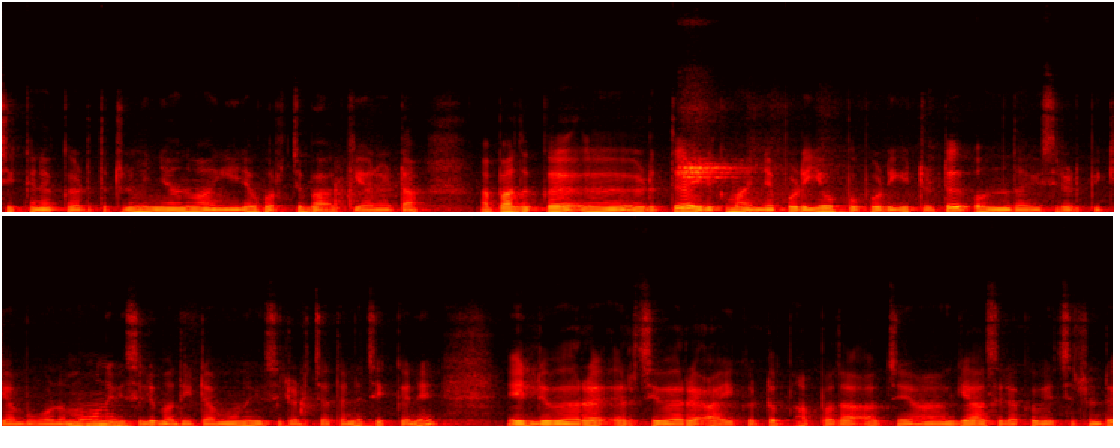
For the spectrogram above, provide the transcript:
ചിക്കനൊക്കെ എടുത്തിട്ടുണ്ട്. മിഞ്ഞാന്ന് വാങ്ങിയാൽ കുറച്ച് ബാക്കിയാണ് കേട്ടോ അപ്പോൾ അതൊക്കെ എടുത്ത് അതിലേക്ക് മഞ്ഞപ്പൊടിയും ഉപ്പുപൊടിയും ഇട്ടിട്ട് ഒന്ന് വിസിലടുപ്പിക്കാൻ പോവുകയാണ് മൂന്ന് വിസിൽ മതി കേട്ടോ മൂന്ന് വിസിലടിച്ചാൽ തന്നെ ചിക്കന് എല്ല് വേറെ ഇറച്ചി വേറെ ആയി കിട്ടും. അപ്പോൾ അതാ ഗ്യാസിലൊക്കെ വെച്ചിട്ടുണ്ട്.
